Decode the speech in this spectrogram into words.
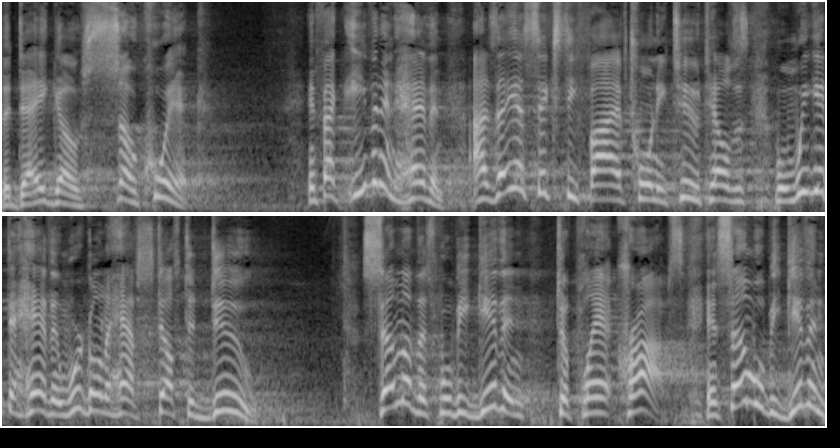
the day goes so quick. In fact, even in heaven, Isaiah 65 22 tells us when we get to heaven, we're going to have stuff to do. Some of us will be given to plant crops, and some will be given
